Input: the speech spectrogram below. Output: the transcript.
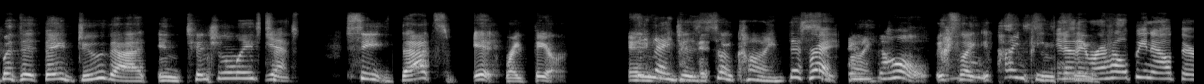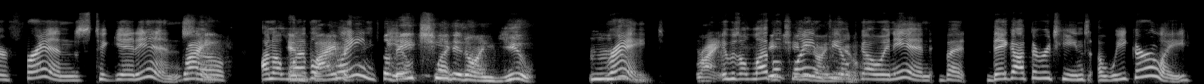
But did they do that intentionally? To, Yes. See, that's it right there. And Teenagers, and- so kind. They're so Right. kind. No, it's I like know, it's kind people. you know, they were helping out their friends to get in. Right. So on a And level vibrant- playing So field. they like- cheated on you, Mhm. right. right? It was a level playing field you. going in, but they got the routines a week early.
